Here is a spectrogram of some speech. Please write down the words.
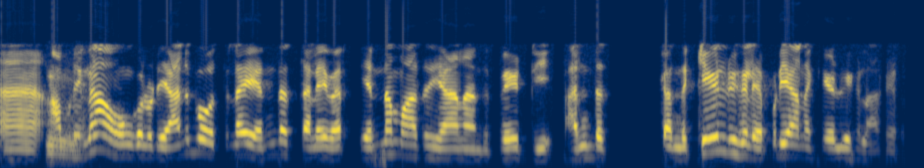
அப்படின்னா உங்களுடைய அனுபவத்துல எந்த தலைவர் என்ன மாதிரியான அந்த பேட்டி அந்த அந்த கேள்விகள் எப்படியான கேள்விகளாக இருக்கு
